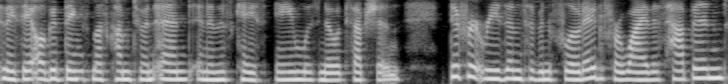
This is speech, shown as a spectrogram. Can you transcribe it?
they say all good things must come to an end, and in this case, AIM was no exception different reasons have been floated for why this happened.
